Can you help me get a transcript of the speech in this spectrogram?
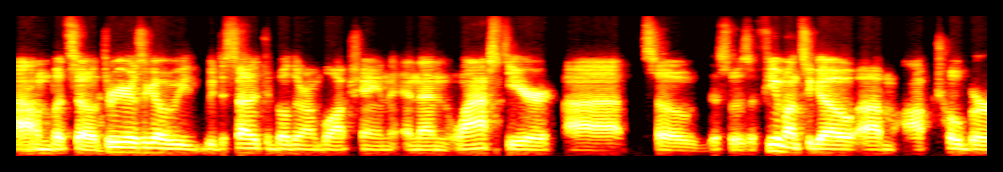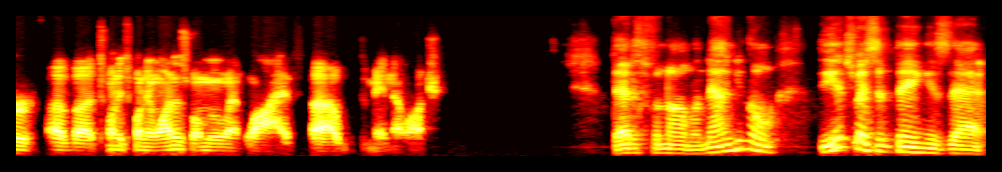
Um, but so three years ago, we, we decided to build our own blockchain. And then last year, uh, so this was a few months ago, um, October of uh, 2021 is when we went live uh, with the mainnet launch. That is phenomenal. Now, you know, the interesting thing is that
